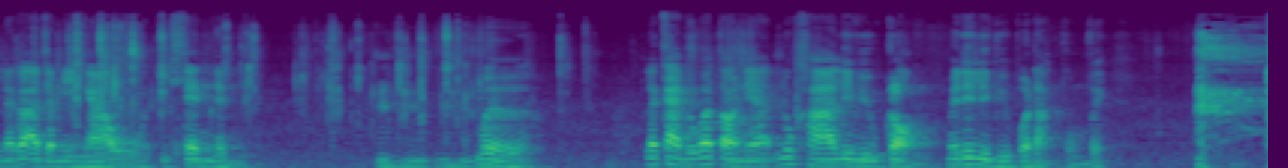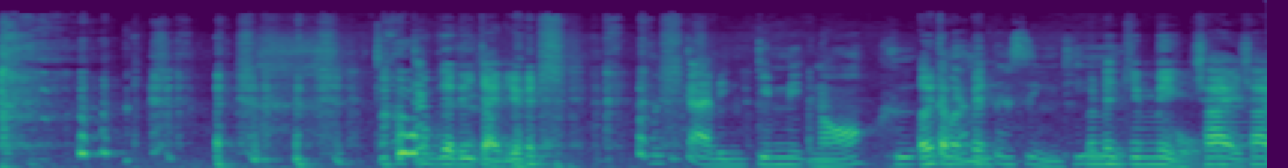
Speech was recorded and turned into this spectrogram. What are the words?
แล้วก็อาจจะมีเงาอีกเส้นหนึ่งอืมฮึอืมฮึเออแล้วกลายเป็นว่าตอนเนี้ยลูกค้ารีวิวกล่องไม่ได้รีวิว product ผมเว้ยผมจะดีใจดีเว้ย มันก็กลายเป็นกิมมิกเนาะคือเออแต่มันเป็นเป็นสิ่งที่มันเป็นกิมมิคโอ้ใช่ใช่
